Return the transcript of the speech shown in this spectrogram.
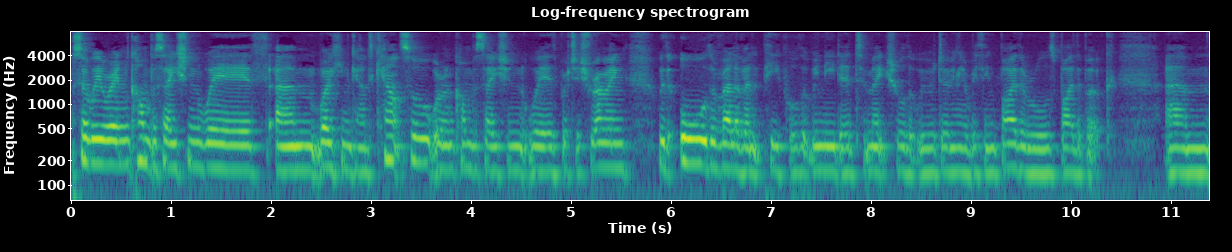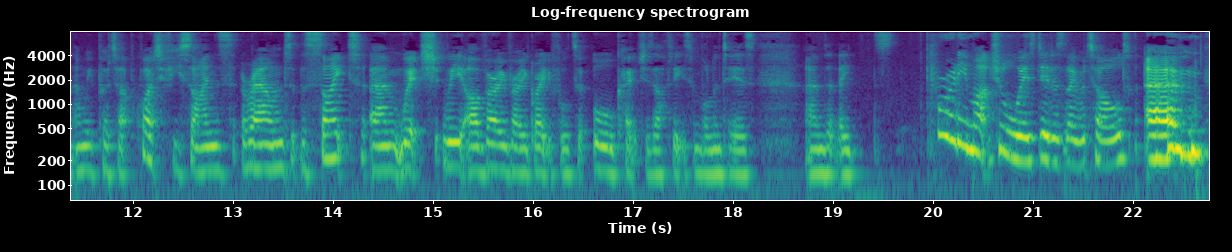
so we were in conversation with um, Woking County Council, we are in conversation with British Rowing, with all the relevant people that we needed to make sure that we were doing everything by the rules, by the book. Um, and we put up quite a few signs around the site, um, which we are very, very grateful to all coaches, athletes, and volunteers um, that they pretty much always did as they were told. Um,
